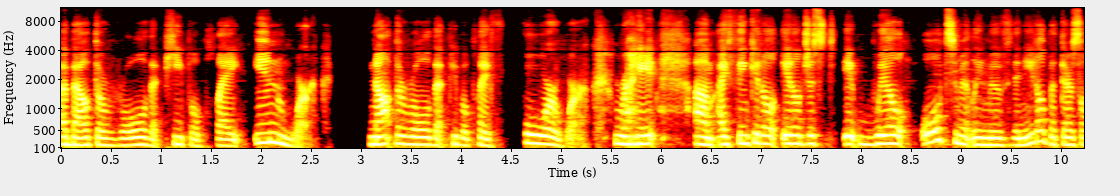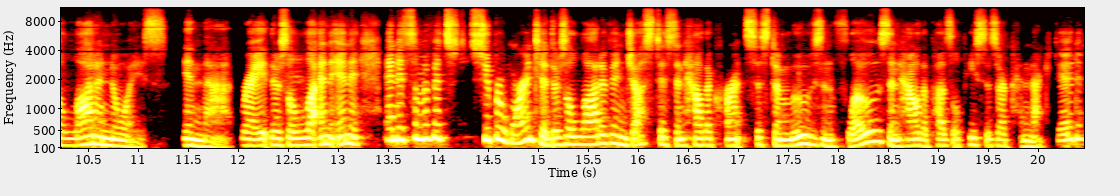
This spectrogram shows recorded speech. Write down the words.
about the role that people play in work, not the role that people play for work right? Um, i think it'll it'll just it will ultimately move the needle but there's a lot of noise in that right? There's a lot and and and it's some of it's super warranted. There's a lot of injustice in how the current system moves and flows and how the puzzle pieces are connected.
